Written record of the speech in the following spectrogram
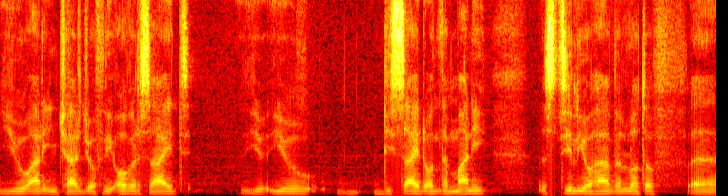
you are in charge of the oversight. You, you decide on the money. Still, you have a lot of uh,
